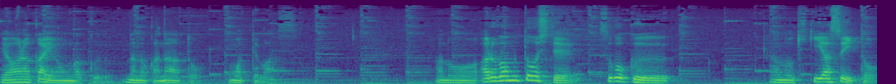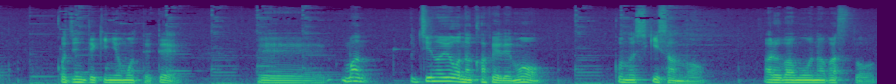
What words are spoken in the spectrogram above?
柔らかい音楽なのかなと思ってます。あのアルバム通してすごくあの聴きやすいと個人的に思ってて、えー、まあうちのようなカフェでもこの四季さんのアルバムを流すと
